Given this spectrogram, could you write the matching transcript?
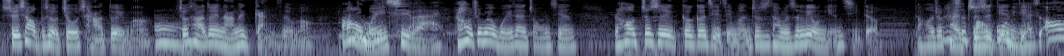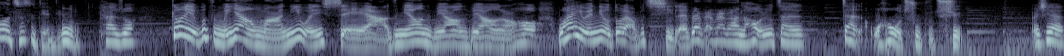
学校不是有纠察队吗？嗯，纠察队拿那杆子有没有把我围起来？然后我就被围在中间，然后就是哥哥姐姐们，就是他们是六年级的，然后就开始指指点点，还是哦指指点点，嗯，开始说根本也不怎么样嘛，你以为你谁啊？怎么样怎么样怎么样？然后我还以为你有多了不起嘞，叭叭叭叭，然后我就站站，然后我出不去。而且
